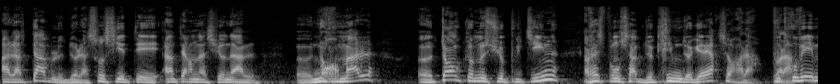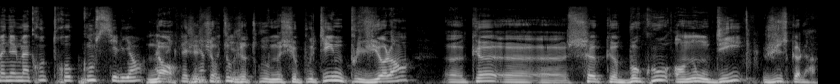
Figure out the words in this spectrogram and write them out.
à la table de la société internationale euh, normale euh, tant que M. Poutine, responsable de crimes de guerre, sera là. Vous Voilà. trouvez Emmanuel Macron trop conciliant Non, avec surtout que je trouve M. Poutine plus violent que euh, euh, ce que beaucoup en ont dit jusque-là.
